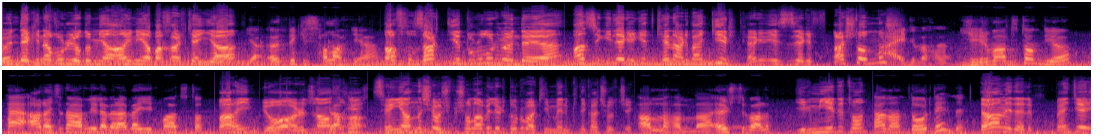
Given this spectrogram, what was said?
Öndekine vuruyordum ya aynaya bakarken ya. Ya öndeki salak ya Laflı zart diye durulur mu önde ya? Azıcık ileri git kenardan gir. Terbiyesiz herif. Kaç tonmuş? Haydi bakalım 26 ton diyor He aracın ağırlığıyla beraber 26 ton Bakayım. Yo aracın altı. Bakayım. Aa, sen yanlış ölçmüş olabilir. Dur bakayım benimkini kaç ölçecek? Allah Allah ölçtür bakalım 27 ton. Tamam doğru değil mi? Devam edelim. Bence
